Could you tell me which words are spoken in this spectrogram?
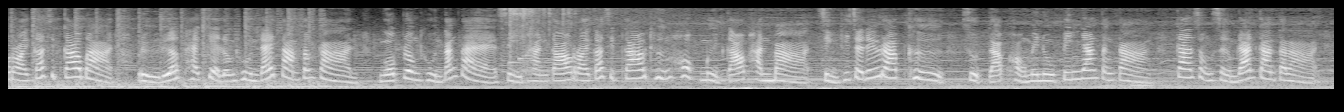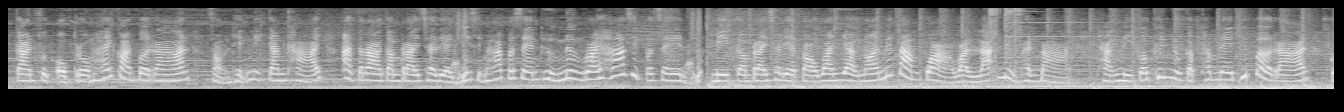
4,999 บาท หรือเลือกแพ็กเกจลงทุนได้ตามต้องการ งบลงทุนตั้งแต่ 4,999 ถึง 69,000 บาท สิ่งที่จะได้รับคือสูตรลับของเมนูปิ้งย่างต่างๆ การส่งเสริมด้านการตลาด การฝึกอบรมให้ก่อนเปิดร้าน สอนเทคนิคการขาย อัตรากำไรเฉลี่ย 25%ถึง 150%มีกำไรเฉลี่ยต่อวันอย่างน้อยไม่ต่ำกว่าวันละ 1,000 บาท ทั้งนี้ก็ขึ้นอยู่กับทำเลที่เปิดร้าน ก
